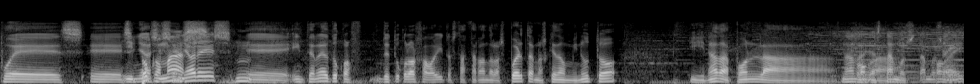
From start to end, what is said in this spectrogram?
pues. Eh, Y poco y más. señores, Mm. eh, Internet de tu, de tu color favorito está cerrando las puertas. Nos queda un minuto. Y nada, pon la. Nada, ya estamos, estamos ahí.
